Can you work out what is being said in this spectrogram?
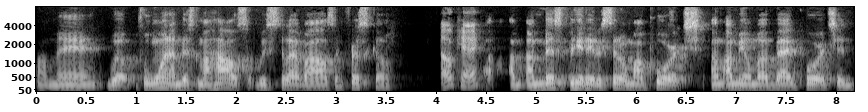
Oh man. Well, for one, I miss my house. We still have our house in Frisco. Okay. I, I miss being able to sit on my porch. Um, I mean, on my back porch and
